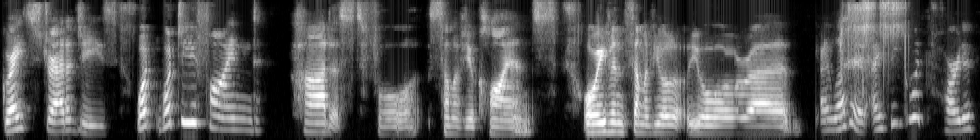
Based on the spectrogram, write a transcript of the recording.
great strategies. What what do you find hardest for some of your clients or even some of your your uh... I love it. I think what's hardest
